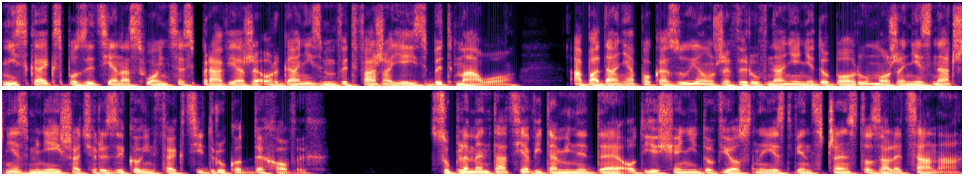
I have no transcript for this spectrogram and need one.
Niska ekspozycja na słońce sprawia, że organizm wytwarza jej zbyt mało, a badania pokazują, że wyrównanie niedoboru może nieznacznie zmniejszać ryzyko infekcji dróg oddechowych. Suplementacja witaminy D od jesieni do wiosny jest więc często zalecana,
